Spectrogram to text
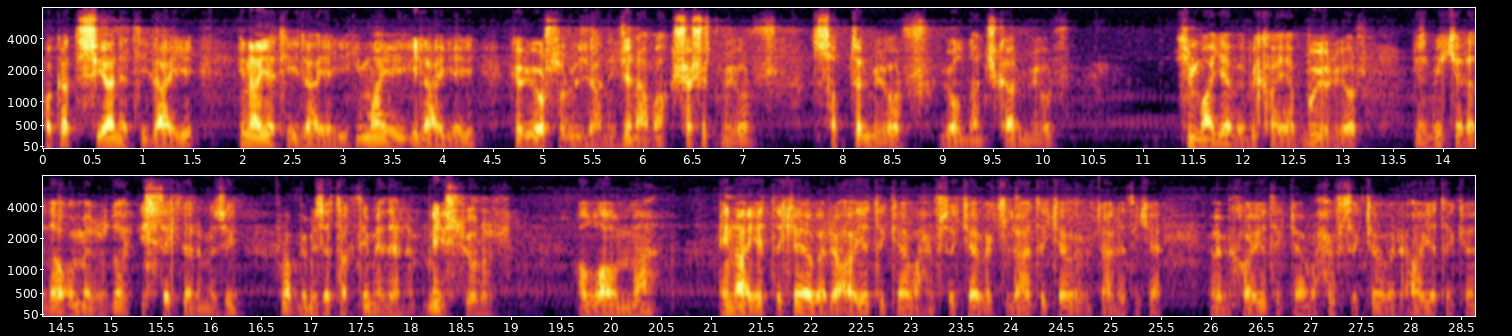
Fakat siyanet ilahi, inayeti ilahiyeyi, himayeyi ilahiyeyi görüyorsunuz yani Cenab-ı Hak şaşırtmıyor, saptırmıyor, yoldan çıkarmıyor. Himaye ve vikaya buyuruyor. Biz bir kere daha o mevzuda isteklerimizi Rabbimize takdim edelim. Ne istiyoruz? Allahümme inayeteke ve riayeteke ve hifzeke ve kilayeteke ve vikaleteke ve vikayeteke ve hifzeke ve riayeteke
